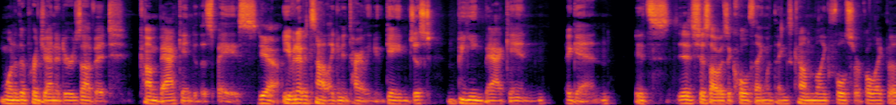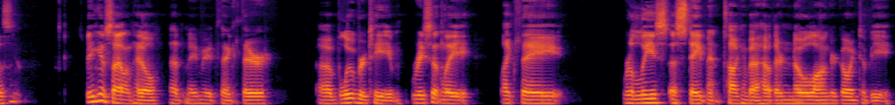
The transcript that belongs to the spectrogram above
one of the progenitors of it come back into the space. yeah Even if it's not like an entirely new game, just being back in again. It's it's just always a cool thing when things come like full circle like this. Speaking of Silent Hill, that made me think their uh, Bloober team recently, like they released a statement talking about how they're no longer going to be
